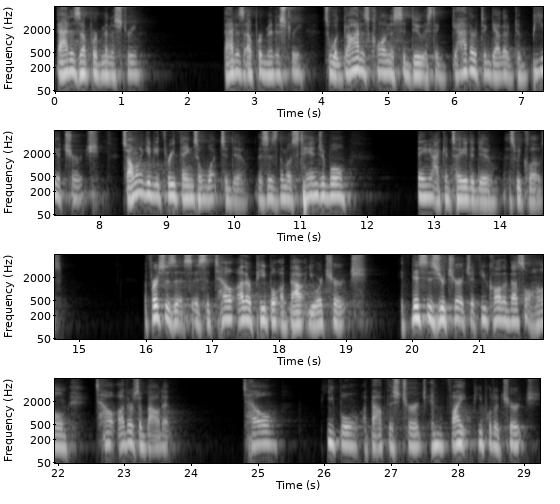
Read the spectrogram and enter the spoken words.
that is upward ministry. That is upward ministry. So, what God is calling us to do is to gather together to be a church. So, I want to give you three things on what to do. This is the most tangible thing I can tell you to do as we close. The first is this is to tell other people about your church. If this is your church, if you call the vessel home, tell others about it. Tell people about this church. Invite people to church.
